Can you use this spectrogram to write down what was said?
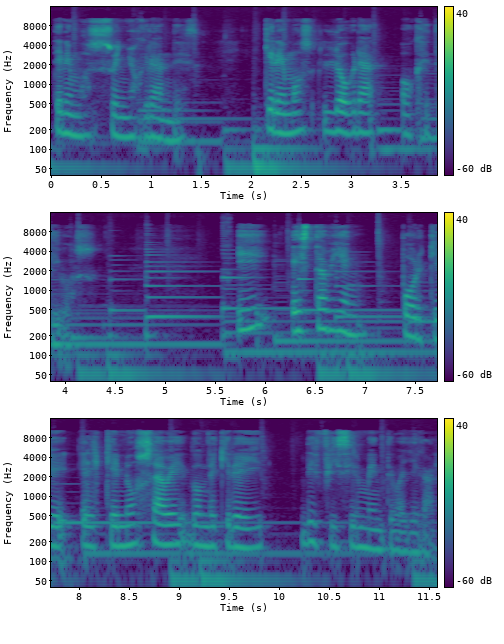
tenemos sueños grandes, queremos lograr objetivos. Y está bien porque el que no sabe dónde quiere ir difícilmente va a llegar.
